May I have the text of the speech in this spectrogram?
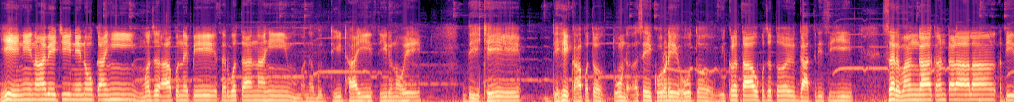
येणे नावेची नेनो काही मज आपण पे सर्वता नाही. मन बुद्धी ठाई स्थिर नोहे. देखे देह कापत तोंड असे कोरडे होत विकळता उपजत गात्रीसी. सर्वांगा कंटाळा आला अति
